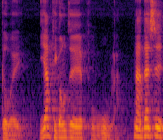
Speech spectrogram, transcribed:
各位一样提供这些服务啦。那但是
